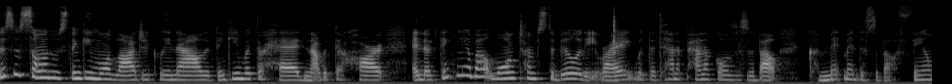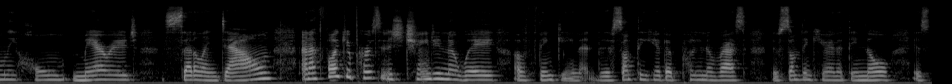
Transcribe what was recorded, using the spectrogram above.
This is someone who's thinking more logically now. They're thinking with their head, not with their heart. And they're thinking about long term stability, right? With the Ten of Pentacles, this is about commitment. This is about family, home, marriage, settling down. And I feel like your person is changing their way of thinking that there's something here they're putting to rest. There's something here that they know is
